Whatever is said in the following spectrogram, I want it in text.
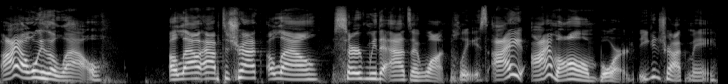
I always allow. Allow app to track, allow. Serve me the ads I want, please. I, I'm all on board. You can track me.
